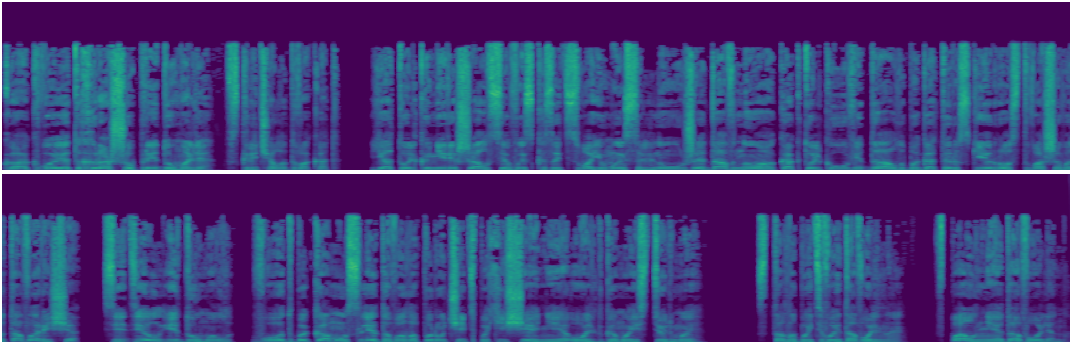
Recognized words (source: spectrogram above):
«Как вы это хорошо придумали!» — вскричал адвокат. «Я только не решался высказать свою мысль, но уже давно, как только увидал богатырский рост вашего товарища, Сидел и думал, вот бы кому следовало поручить похищение Ольдгама из тюрьмы. Стало быть, вы довольны? Вполне доволен.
